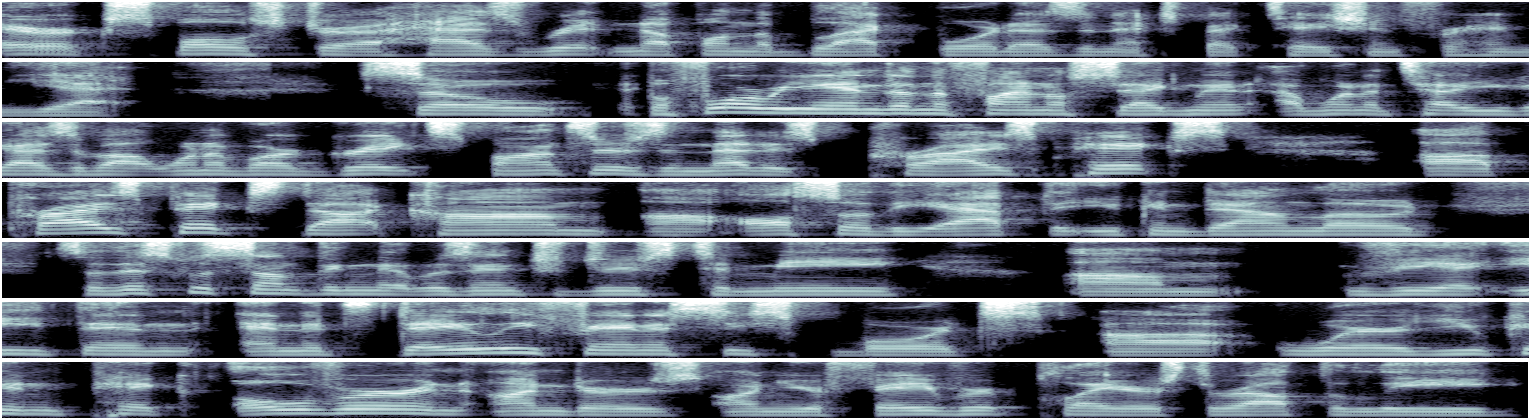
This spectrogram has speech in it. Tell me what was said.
Erik Spoelstra has written up on the blackboard as an expectation for him yet. So before we end on the final segment, I want to tell you guys about one of our great sponsors, and that is PrizePicks. Uh, prizepicks.com, uh, also the app that you can download. So this was something that was introduced to me um, via Ethan, and it's daily fantasy sports uh, where you can pick over and unders on your favorite players throughout the league,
